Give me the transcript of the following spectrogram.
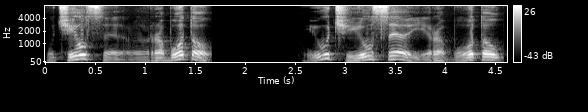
Учился? Работал?» «И учился, и работал.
